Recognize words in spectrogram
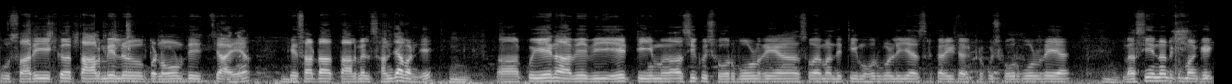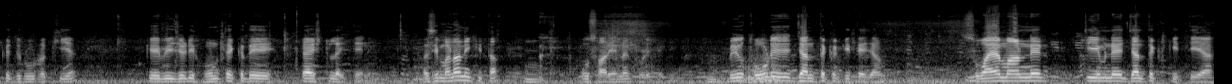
ਉਹ ਸਾਰੀ ਇੱਕ ਤਾਲਮੇਲ ਬਣਾਉਣ ਦੇ ਚ ਆਏ ਆ ਕਿ ਸਾਡਾ ਤਾਲਮੇਲ ਸਾਂਝਾ ਬਣ ਜੇ। ਕੋਈ ਇਹ ਨਾ ਆਵੇ ਵੀ ਇਹ ਟੀਮ ਅਸੀਂ ਕੁਝ ਹੋਰ ਬੋਲ ਰਹੇ ਆ ਸੋਇਮਨ ਦੀ ਟੀਮ ਹੋਰ ਬੋਲੀ ਆ ਸਰਕਾਰੀ ਡਾਕਟਰ ਕੁਝ ਹੋਰ ਬੋਲ ਰਹੇ ਆ। ਮੈਂ ਅਸੀਂ ਇਹਨਾਂ ਦੀ ਮੰਗ ਇੱਕ ਜ਼ਰੂਰ ਰੱਖੀ ਹੈ ਕਿ ਵੀ ਜਿਹੜੀ ਹੁਣ ਤੱਕ ਦੇ ਟੈਸਟ ਲੈਤੇ ਨੇ ਅਸੀਂ ਮਨਾ ਨਹੀਂ ਕੀਤਾ। ਉਹ ਸਾਰੇ ਇਹਨਾਂ ਕੋਲੇ ਹੈਗੇ। ਵੀ ਉਹ ਥੋੜੇ ਜਿਹੇ ਜਨਤਕ ਕੀਤੇ ਜਾਣ। ਸਵਾਇਮਾਨ ਨੇ ਟੀਮ ਨੇ ਜਨਤਕ ਕੀਤੇ ਆ।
